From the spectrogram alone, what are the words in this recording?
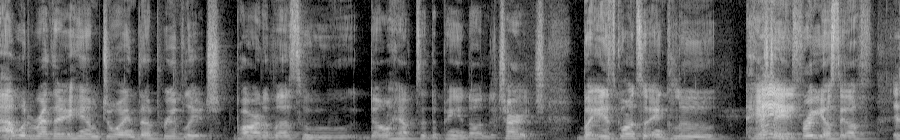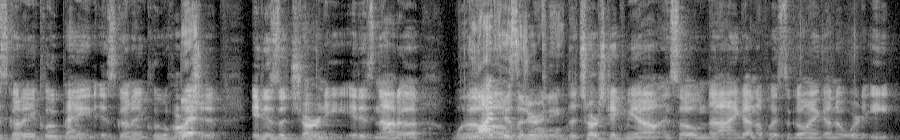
I would rather him join the privileged part of us who don't have to depend on the church, but it's going to include hashtag Hey. free yourself. It's going to include pain. It's going to include hardship. it is a journey. It is not a well. Life is a journey. The church kicked me out, and so now I ain't got no place to go. I ain't got nowhere to eat.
